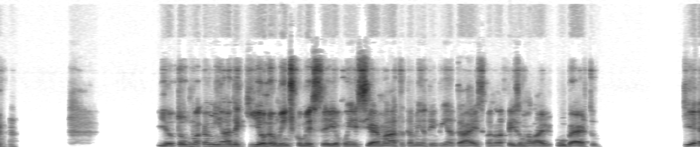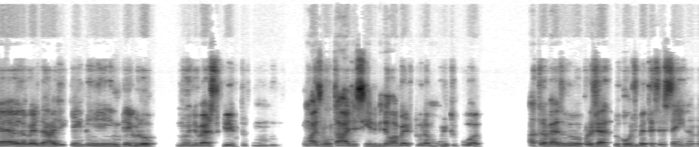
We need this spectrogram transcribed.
E eu tô numa caminhada aqui, eu realmente comecei, eu conheci a Armata também um tempinho atrás, quando ela fez uma live com o Huberto, que é, na verdade, quem me integrou no universo cripto com, com mais vontade, assim, ele me deu uma abertura muito boa através do projeto do Hold BTC 100, né?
